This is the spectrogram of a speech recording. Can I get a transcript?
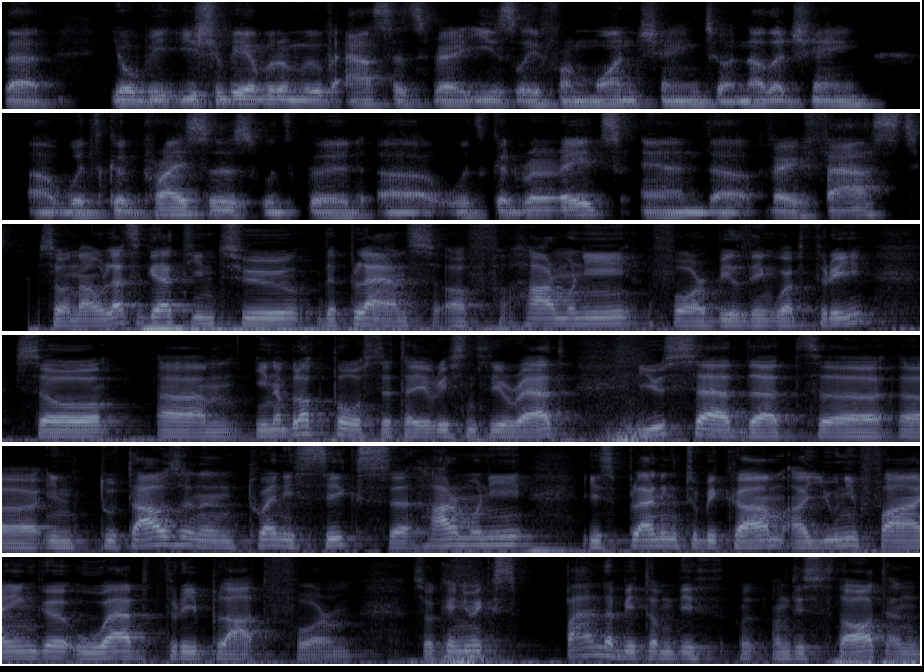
that you'll be, you should be able to move assets very easily from one chain to another chain uh, with good prices, with good, uh, with good rates and uh, very fast. So now let's get into the plans of Harmony for building Web3. So um, in a blog post that I recently read, you said that uh, uh, in 2026, uh, Harmony is planning to become a unifying Web3 platform. So can you expand a bit on this on this thought and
